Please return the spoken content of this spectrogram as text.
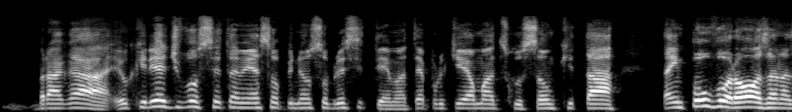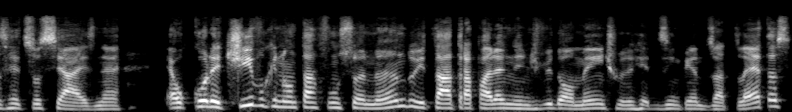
Braga, eu queria de você também essa opinião sobre esse tema, até porque é uma discussão que está tá empolvorosa nas redes sociais, né? É o coletivo que não está funcionando e está atrapalhando individualmente o desempenho dos atletas,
